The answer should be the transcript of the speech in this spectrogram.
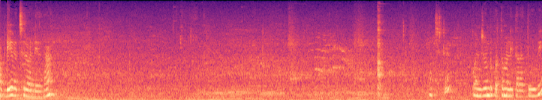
அப்படியே வச்சிட வேண்டியது தான் வச்சுட்டு கொஞ்சோண்டு கொத்தமல்லி தலை தூவி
